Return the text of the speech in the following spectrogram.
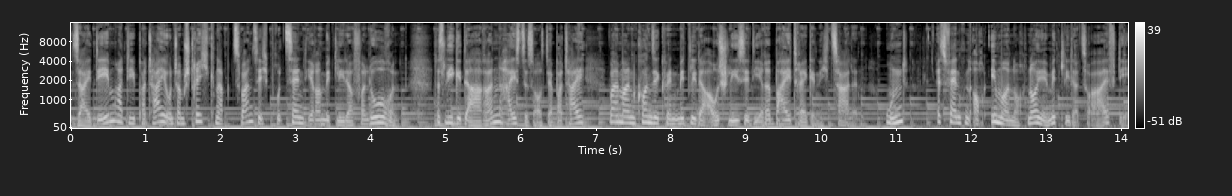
Seitdem hat die Partei unterm Strich knapp 20 Prozent ihrer Mitglieder verloren. Das liege daran, heißt es aus der Partei, weil man konsequent Mitglieder ausschließe, die ihre Beiträge nicht zahlen. Und es fänden auch immer noch neue Mitglieder zur AfD.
